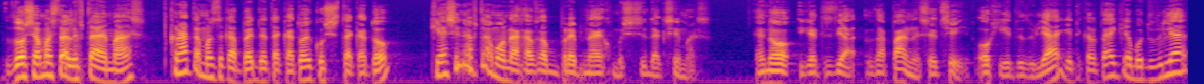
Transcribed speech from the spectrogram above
Δώσε μας τα λεφτά εμάς, κράτα μας 15%, 20% και ας είναι αυτά μονάχα αυτά που πρέπει να έχουμε στη σύνταξή μας. Ενώ για τις δαπάνες, έτσι. Όχι για τη δουλειά, γιατί κρατάει και από τη δουλειά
